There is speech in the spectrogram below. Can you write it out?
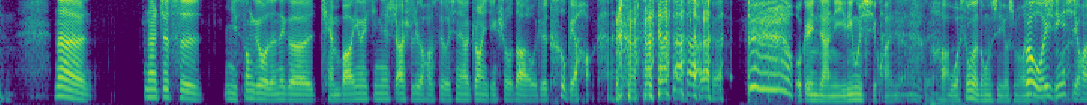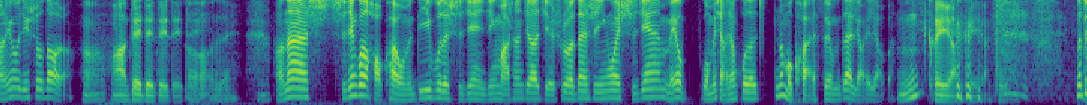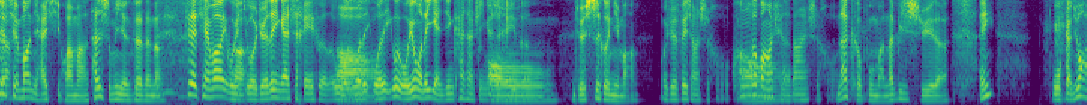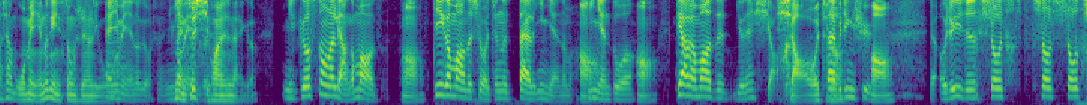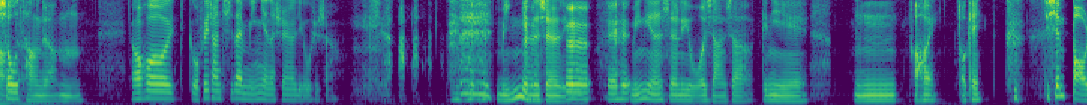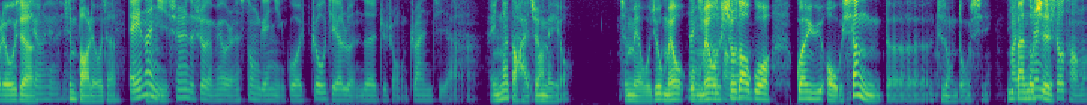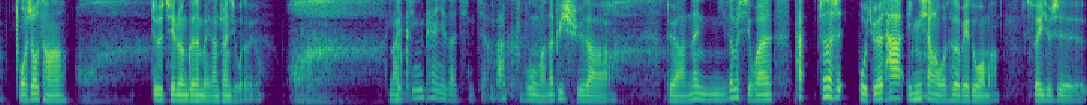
那那这次你送给我的那个钱包，因为今天是二十六号，所以我现在要装已经收到了，我觉得特别好看。我跟你讲，你一定会喜欢的。对好，我送的东西有什么？不是，我已经喜喜欢了，因为我已经收到了。嗯啊，对对对对对，哦，对，好，那时间过得好快，我们第一部的时间已经马上就要结束了，但是因为时间没有我们想象过得那么快，所以我们再聊一聊吧。嗯，可以啊，可以啊，可以啊。那这个钱包你还喜欢吗？它是什么颜色的呢？这个钱包我、啊我觉得应该是黑色的，我、哦我的我的因为我用我的眼睛看上去应该是黑色的，哦你觉得适合你吗？我觉得非常适合我。坤哥帮我选的，哦当然适合我。那可不嘛，那必须的。哎，我感觉好像我每年都给你送生日礼物嘛。哎，你每年都给我送，你那你最喜欢的是哪一个？你给我送了两个帽子，哦第一个帽子是我真的戴了一年的嘛，哦一年多。哦，第二个帽子有点小，小我戴不进去，哦，我就一直收收收藏。收藏着，嗯，然后我非常期待明年的生日礼物是啥？明年的生日礼物，嘿嘿明年的生日礼物，我想一下，给你，嗯，啊会，OK，就先保留着，行行行。先保留着。哎，那嗯你生日的时候有没有人送给你过周杰伦的这种专辑啊？哎，那倒还真没有，真没有，我就没有，我没有收到过关于偶像的这种东西，一般都是你收藏吗？我收藏啊，就是杰伦哥的每张专辑我都有。哇那个金佩你的亲家。那可不嘛，那必须的啊。对啊，那你这么喜欢他，真的是我觉得他影响了我特别多嘛，所以就是、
